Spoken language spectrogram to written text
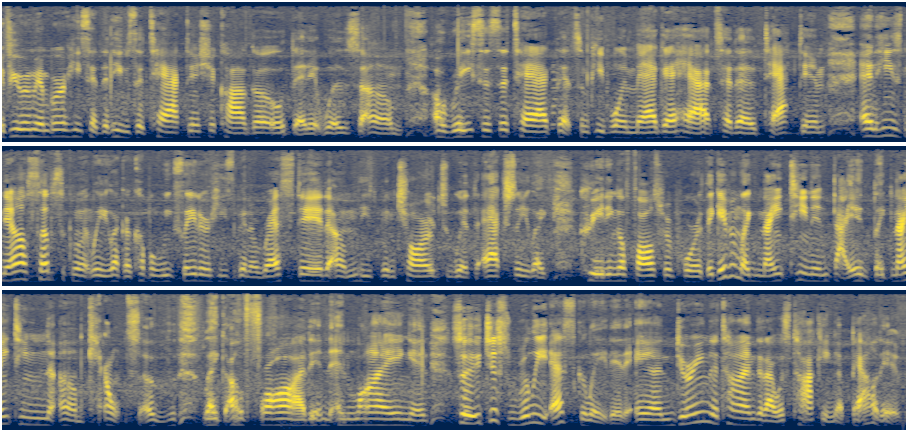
if you remember, he said that he was attacked in Chicago, that it was um, a racist attack, that some people in MAGA hats had attacked him. And he's now subsequently, like a couple weeks later, he's been arrested. Um, he's been charged with actually like creating a false report. They gave him like 19 indict, like 19 um, counts of like of fraud and, and lying, and so it just really escalated. And during the time that I was talking about it,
